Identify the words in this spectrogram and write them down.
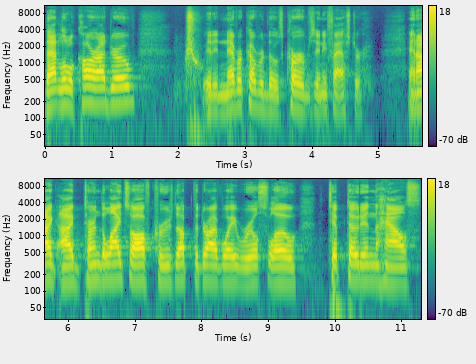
That little car I drove, whew, it had never covered those curves any faster. And I, I turned the lights off, cruised up the driveway real slow, tiptoed in the house,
